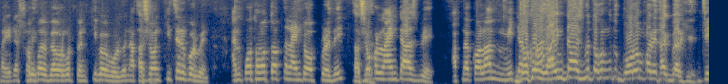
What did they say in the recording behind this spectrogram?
ভাই এটা সবভাবে ব্যবহার করতে পারেন কীভাবে বলবেন? আপনি আচ্ছা। যখন কিচেনে করবেন আমি প্রথমত আপনার লাইনটা অফ করে দিই। আচ্ছা। যখন লাইনটা আসবে আপনার কলাম মিটার যখন লাইনটা আসবে তখন কিন্তু গরম পানি থাকবে আর কি। জি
